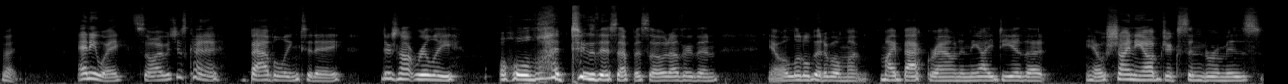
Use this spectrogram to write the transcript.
But anyway, so I was just kind of babbling today. There's not really a whole lot to this episode other than, you know, a little bit about my, my background and the idea that, you know, shiny object syndrome is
